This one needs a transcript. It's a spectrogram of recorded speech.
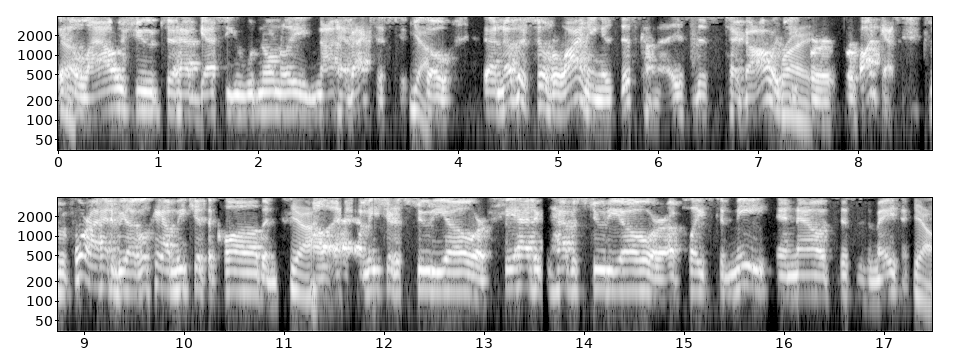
yeah. It allows you to have guests you would normally not have access to. Yeah. So another silver lining is this kind of is this technology right. for for podcasts. Because before I had to be like, okay, I'll meet you at the club, and yeah, I'll, I'll meet you at a studio, or you had to have a studio or a place to meet, and now it's this is amazing. Yeah.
